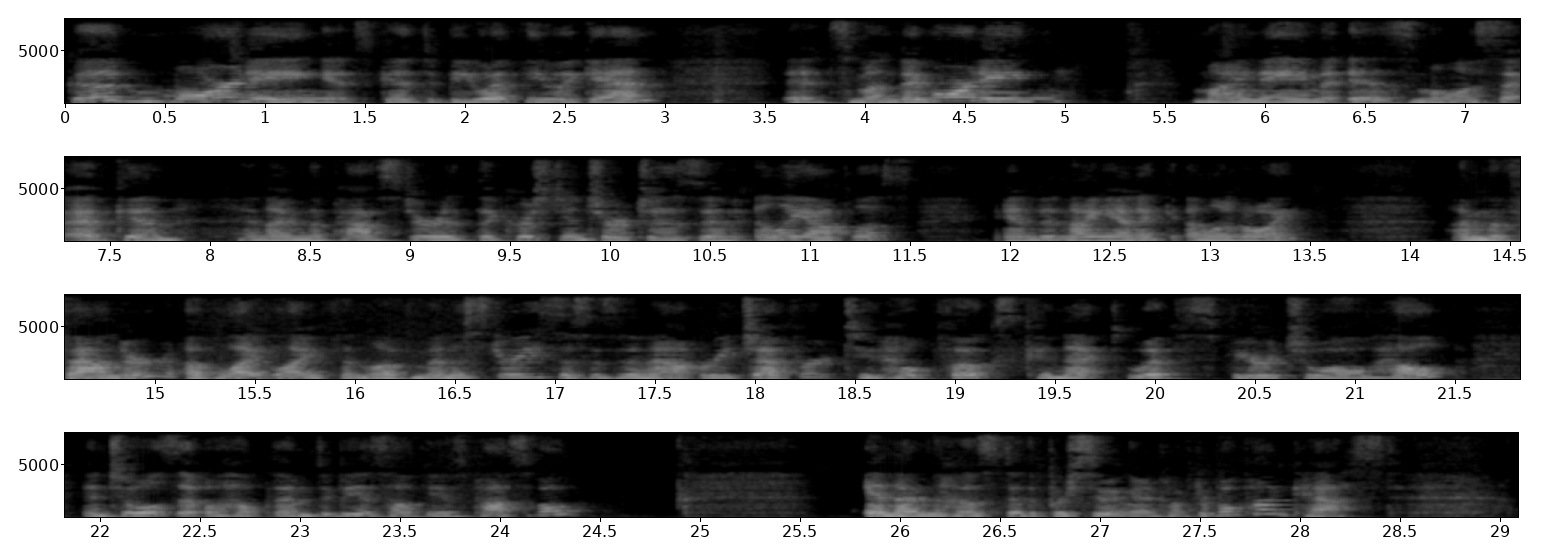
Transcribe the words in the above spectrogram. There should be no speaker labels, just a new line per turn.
Good morning. It's good to be with you again. It's Monday morning. My name is Melissa Ebken, and I'm the pastor at the Christian churches in Illiopolis and in Niantic, Illinois. I'm the founder of Light Life and Love Ministries. This is an outreach effort to help folks connect with spiritual help and tools that will help them to be as healthy as possible. And I'm the host of the Pursuing Uncomfortable podcast.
